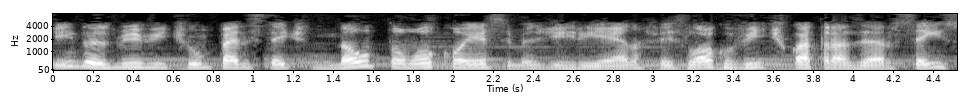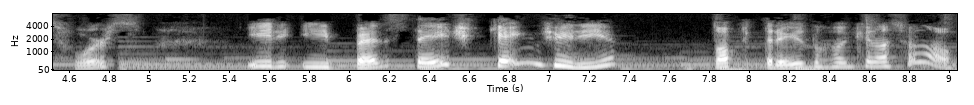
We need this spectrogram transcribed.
Em 2021, Penn State não tomou conhecimento de Indiana, fez logo 24 a 0 sem esforço. E, e Penn State, quem diria, top 3 do ranking nacional.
